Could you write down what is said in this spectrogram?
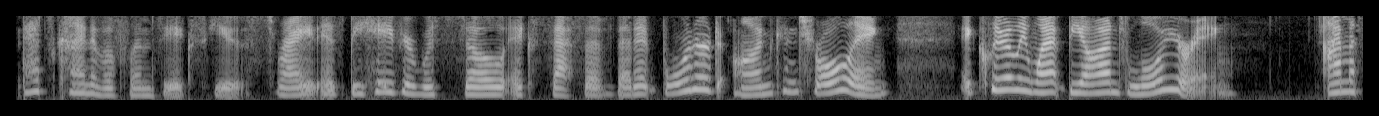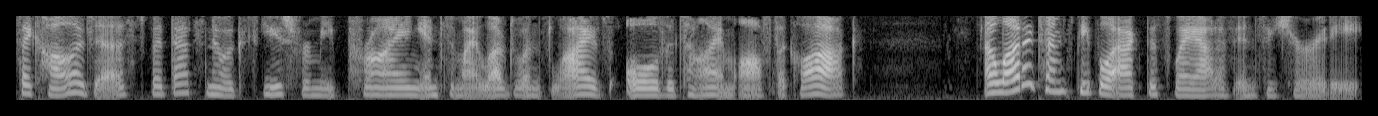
that's kind of a flimsy excuse, right? His behavior was so excessive that it bordered on controlling. It clearly went beyond lawyering. I'm a psychologist, but that's no excuse for me prying into my loved ones' lives all the time off the clock. A lot of times people act this way out of insecurity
